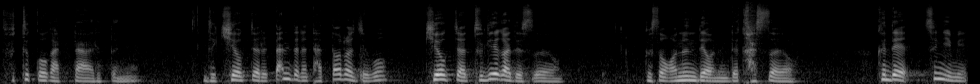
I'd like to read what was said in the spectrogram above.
붙을 것 같다 그랬더니 이제 기억자를 딴 데는 다 떨어지고 기억자 두 개가 됐어요. 그래서 어는데 어는데 갔어요. 근데 스님이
